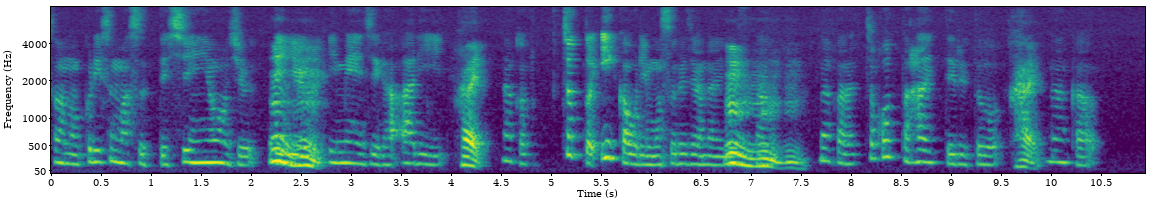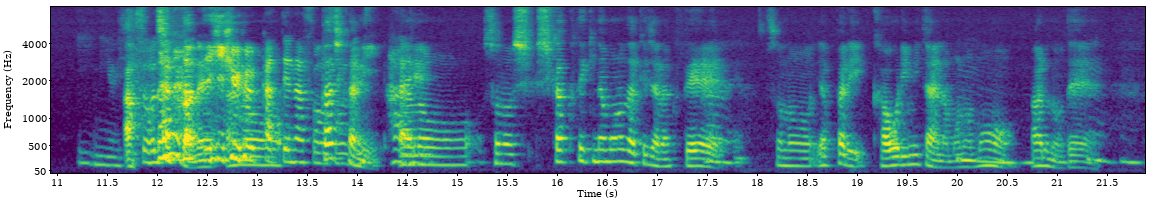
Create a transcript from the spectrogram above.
そのクリスマスって針葉樹っていうんううん。イメージがあり、はい。なんかちょっといい香りもするじゃないですか。うんうんうん。だからちょこっと入ってるとはい。なんかいい匂いしあそうだなっていそうだね。勝手な想像です。確かに、はい、あのそのし視覚的なものだけじゃなくて、はい。そのやっぱり香りみたいなものもあるので、うんうん。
